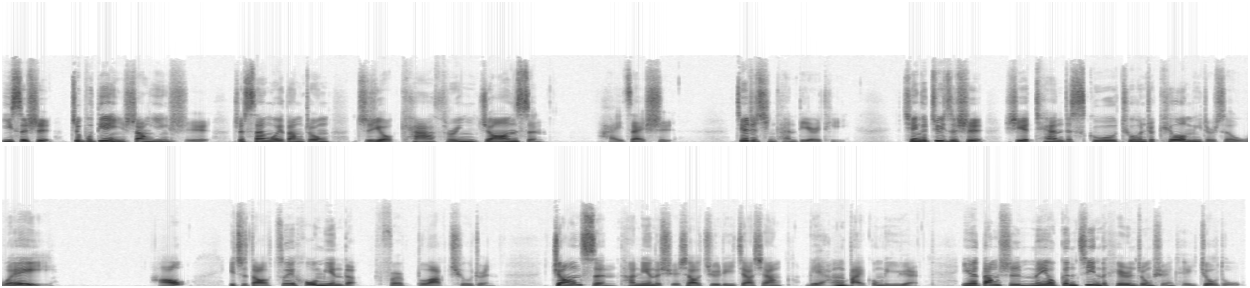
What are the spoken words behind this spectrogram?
意思是这部电影上映时，这三位当中只有 Catherine Johnson 还在世。接着，请看第二题。前个句子是 She attended school two hundred kilometers away。好，一直到最后面的 For black children。Johnson 他念的学校距离家乡两百公里远，因为当时没有更近的黑人中学可以就读。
